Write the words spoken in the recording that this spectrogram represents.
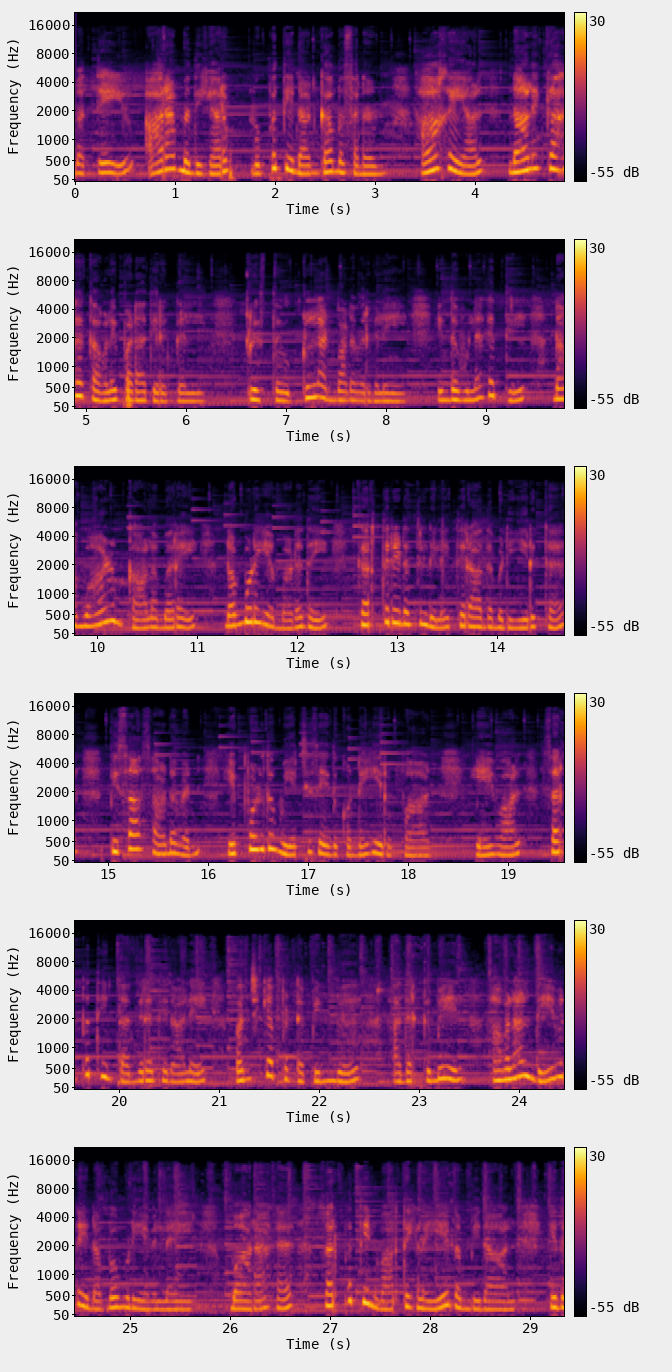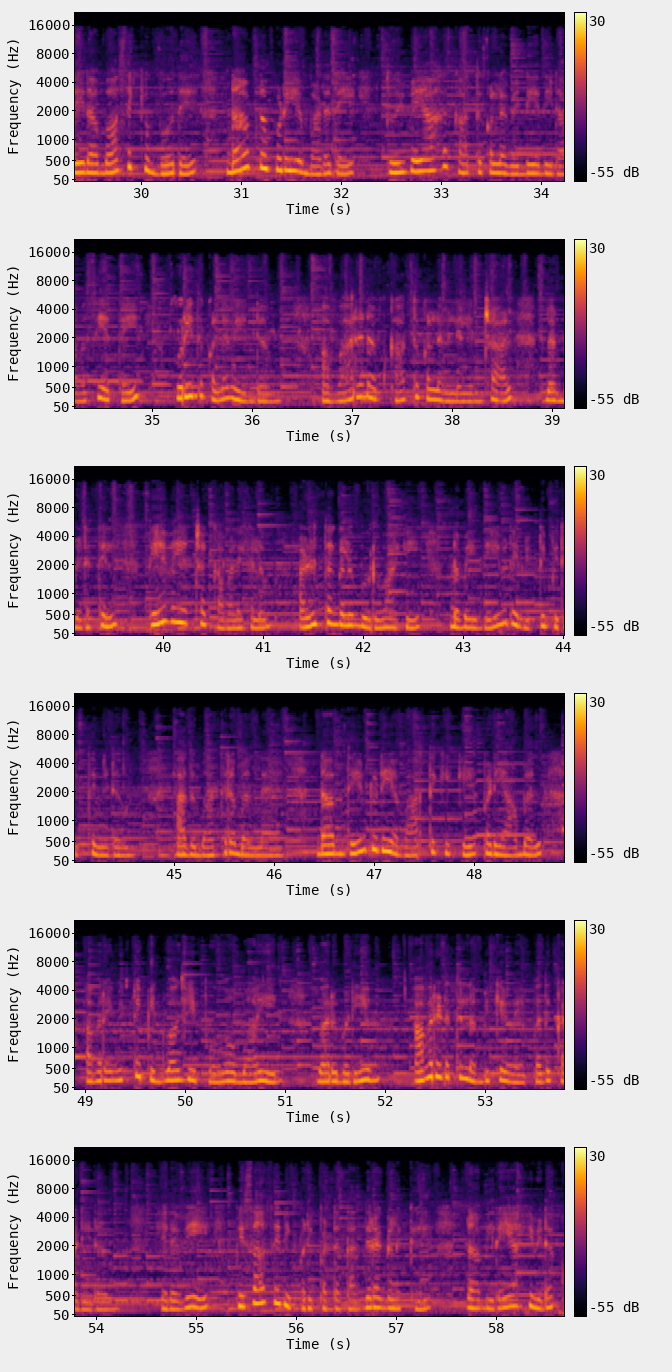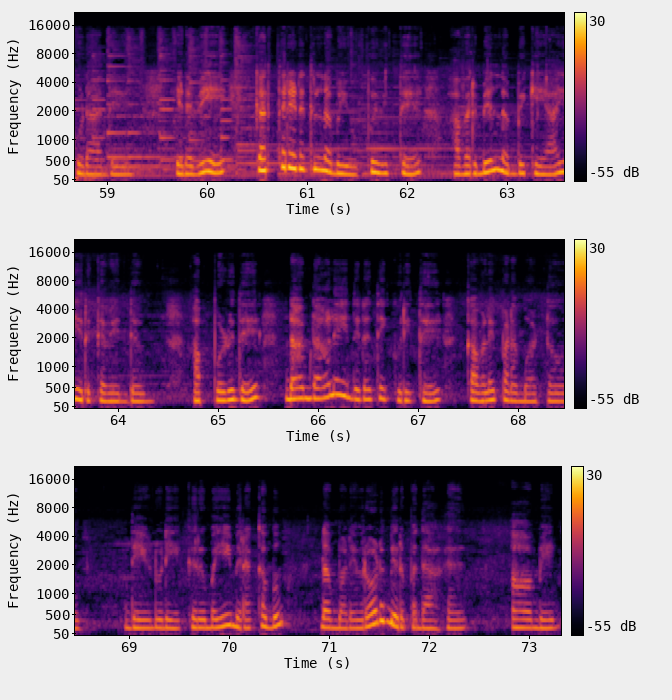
மத்தேயு ஆறாம் அதிகாரம் முப்பத்தி நான்காம் வசனம். ஆகையால் நாளைக்காக கவலைப்படாதிருங்கள். கிறிஸ்துவுக்குள் அன்பானவர்களே இந்த உலகத்தில் நாம் வாழும் காலம் வரை நம்முடைய மனதை கர்த்தரிடத்தில் நிலைத்திராதபடி இருக்க பிசாசானவன் எப்பொழுதும் முயற்சி செய்து கொண்டே இருப்பான். ஏவாள் சர்ப்பத்தின் தந்திரத்தினாலே வஞ்சிக்கப்பட்ட பின்பு அதற்கு மேல் அவளால் தேவனை நம்ப முடியவில்லை. மாறாக சர்ப்பத்தின் வார்த்தைகளையே நம்பினாள். இதை நாம் வாசிக்கும் போது நாம் நம்முடைய மனதை தூய்மையாக காத்துக்கொள்ள வேண்டியதின் அவசியத்தை புரிந்து கொள்ள வேண்டும். அவ்வாறு நாம் காத்துக்கொள்ளவில்லை என்றால் நம்மிடத்தில் தேவையற்ற கவலைகளும் அழுத்தங்களும் உருவாகி நம்மை தேவனை விட்டு பிரித்துவிடும். அது மாத்திரமல்ல நாம் தேவனுடைய வார்த்தைக்கு கீழ்ப்படியாமல் அவரை விட்டு பின்வாங்கி போவோமாயின் மறுபடியும் அவரிடத்தில் நம்பிக்கை வைப்பது கடினம். எனவே பிசாசின் இப்படிப்பட்ட தந்திரங்களுக்கு நாம் இரையாகிவிடக் கூடாது எனவே கர்த்தரிடத்தில் நம்மை ஒப்புவித்து அவர் மேல் நம்பிக்கையாய் இருக்க வேண்டும். அப்பொழுது நாம் நாளைய தினத்தை குறித்து கவலைப்பட மாட்டோம். தேவனுடைய கிருபையும் இரக்கமும் நம் அனைவரோடும் இருப்பதாக. ஆமேன்.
